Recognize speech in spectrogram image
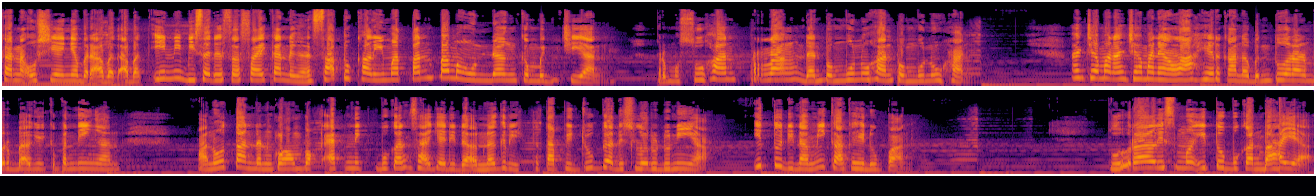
karena usianya berabad-abad ini bisa diselesaikan dengan satu kalimat tanpa mengundang kebencian, permusuhan, perang, dan pembunuhan-pembunuhan. Ancaman-ancaman yang lahir karena benturan berbagai kepentingan, panutan dan kelompok etnik bukan saja di dalam negeri, tetapi juga di seluruh dunia. Itu dinamika kehidupan. Pluralisme itu bukan bahaya,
